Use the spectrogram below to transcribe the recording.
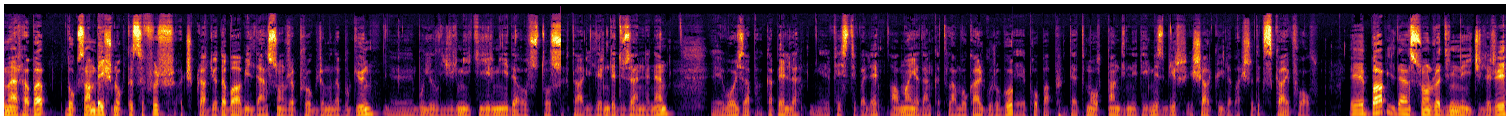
merhaba. 95.0 Açık Radyo'da Babil'den sonra programına bugün e, bu yıl 22-27 Ağustos tarihlerinde düzenlenen e, Voice Up Acapella e, Festivale Almanya'dan katılan vokal grubu e, Pop-Up Dead Mold'dan dinlediğimiz bir şarkıyla başladık Skyfall. E, Babil'den sonra dinleyicileri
